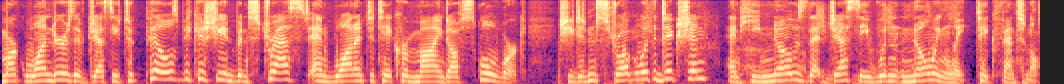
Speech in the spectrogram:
Mark wonders if Jessie took pills because she had been stressed and wanted to take her mind off schoolwork. She didn't struggle with addiction, and he knows that Jessie wouldn't knowingly take fentanyl.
